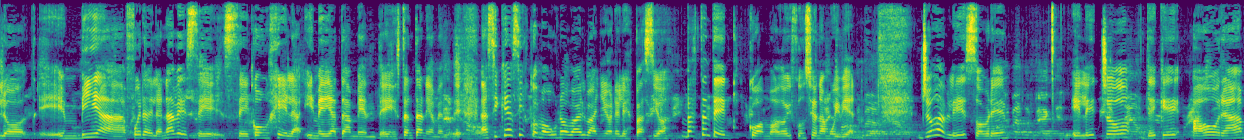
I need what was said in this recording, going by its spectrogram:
lo envía fuera de la nave, se, se congela inmediatamente, instantáneamente. Así que así es como uno va al baño en el espacio. Bastante cómodo y funciona muy bien. Yo hablé sobre el hecho de que ahora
